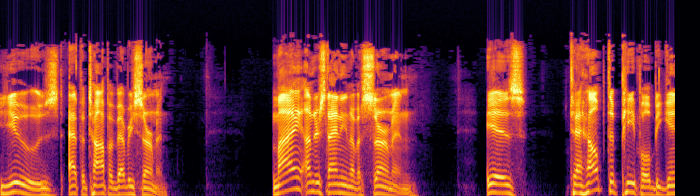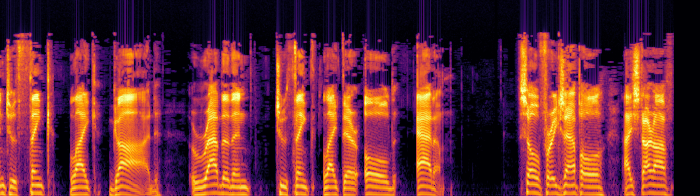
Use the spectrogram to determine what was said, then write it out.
used at the top of every sermon. My understanding of a sermon is to help the people begin to think like God rather than to think like their old Adam. So, for example, I start off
